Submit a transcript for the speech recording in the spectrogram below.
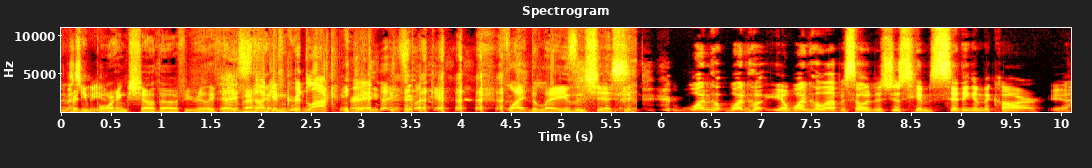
a pretty me up. boring show, though, if you really Yeah, think he's about stuck it. in gridlock, right? Yeah, it's like flight delays and shit. one one whole- yeah one whole episode is just him sitting in the car yeah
